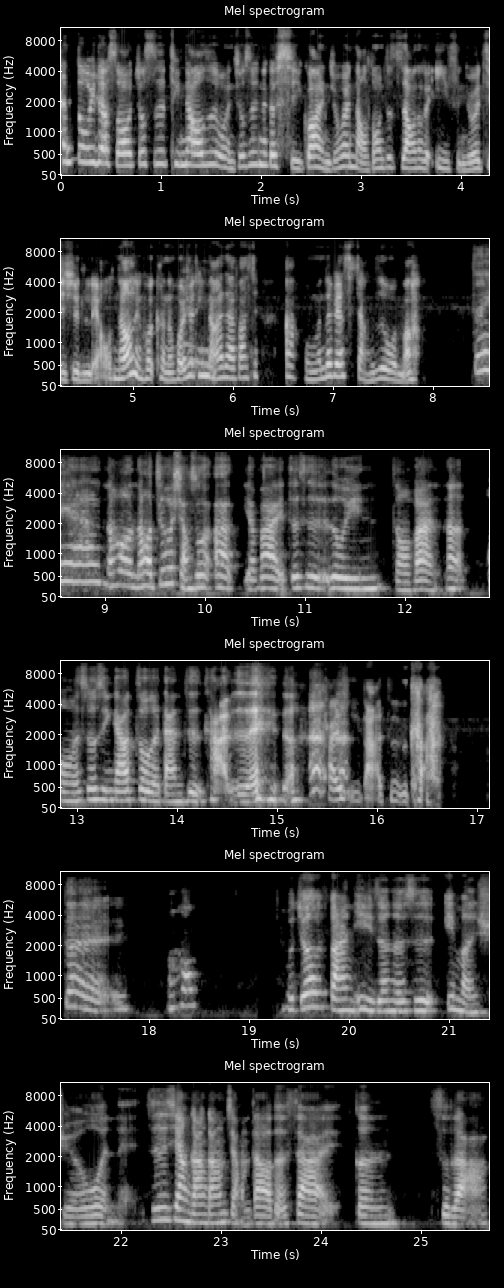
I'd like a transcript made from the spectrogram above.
那录音的时候就是听到日文，就是那个习惯，你就会脑中就知道那个意思，你就会继续聊。然后你会可能回去听档案才发现啊，我们那边是讲日文吗？对呀，然后然后就会想说啊，哑巴，这是录音怎么办？那我们是不是应该要做个单字卡之类的？开始打字卡。对，然后我觉得翻译真的是一门学问诶，就是像刚刚讲到的赛跟斯拉，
